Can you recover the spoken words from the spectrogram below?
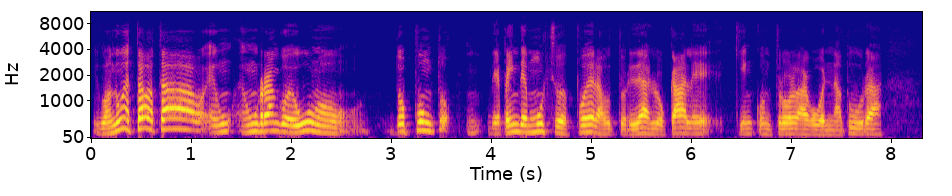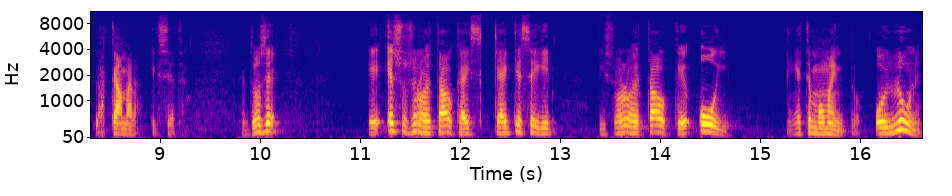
Y cuando un estado está en un, rango de uno, dos puntos, depende mucho después de las autoridades locales, quién controla la gobernatura, las cámaras, etc. Entonces, eh, esos son los estados que hay, que hay que seguir y son los estados que hoy, en este momento, hoy lunes,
